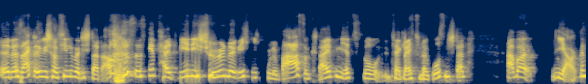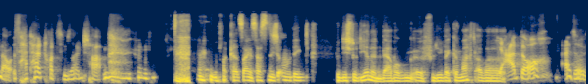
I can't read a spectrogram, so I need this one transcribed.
Äh, das sagt irgendwie schon viel über die Stadt aus. Es gibt halt wenig schöne, richtig coole Bars und Kneipen, jetzt so im Vergleich zu einer großen Stadt. Aber ja, genau, es hat halt trotzdem seinen Charme. ich wollte gerade sagen, es hast du nicht unbedingt für die Studierendenwerbung äh, für Lübeck gemacht, aber. Ja, doch. Also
